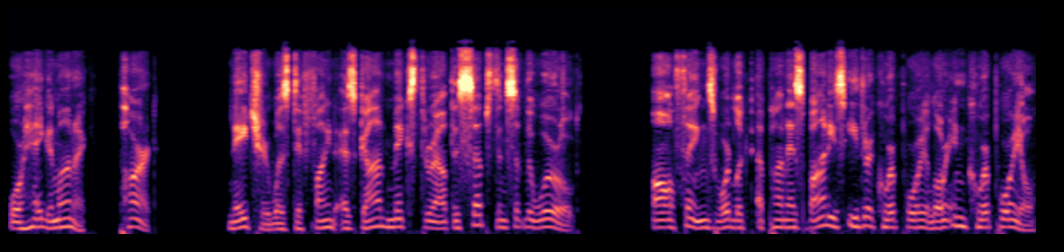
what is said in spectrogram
or hegemonic, part. Nature was defined as God mixed throughout the substance of the world all things were looked upon as bodies either corporeal or incorporeal.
